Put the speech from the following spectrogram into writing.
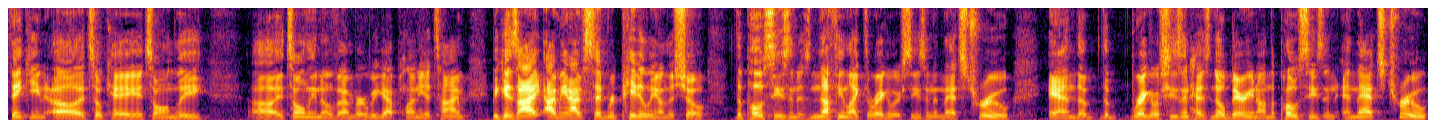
thinking, oh, it's okay, it's only. Uh, it's only November. We got plenty of time. Because I, I mean, I've said repeatedly on the show, the postseason is nothing like the regular season, and that's true. And the, the regular season has no bearing on the postseason, and that's true.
